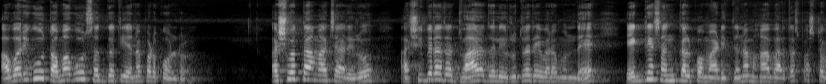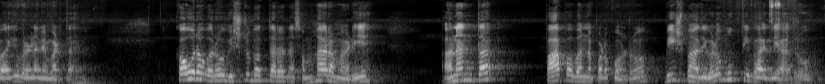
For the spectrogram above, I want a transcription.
ಅವರಿಗೂ ತಮಗೂ ಸದ್ಗತಿಯನ್ನು ಪಡ್ಕೊಂಡ್ರು. ಅಶ್ವತ್ಥಾಮಾಚಾರ್ಯರು ಆ ಶಿಬಿರದ ದ್ವಾರದಲ್ಲಿ ರುದ್ರದೇವರ ಮುಂದೆ ಯಜ್ಞ ಸಂಕಲ್ಪ ಮಾಡಿದ್ದನ್ನು ಮಹಾಭಾರತ ಸ್ಪಷ್ಟವಾಗಿ ವರ್ಣನೆ ಮಾಡ್ತಾರೆ ಕೌರವರು ವಿಷ್ಣು ಭಕ್ತರನ್ನು ಸಂಹಾರ ಮಾಡಿ ಅನಂತ ಪಾಪವನ್ನು ಪಡ್ಕೊಂಡ್ರು. ಭೀಷ್ಮಾದಿಗಳು ಮುಕ್ತಿಭಾಗಿಯಾದರು.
